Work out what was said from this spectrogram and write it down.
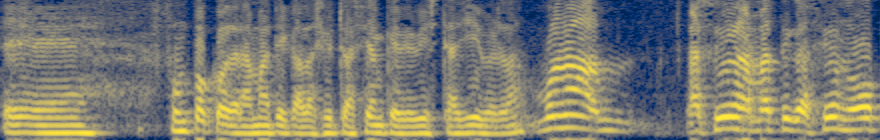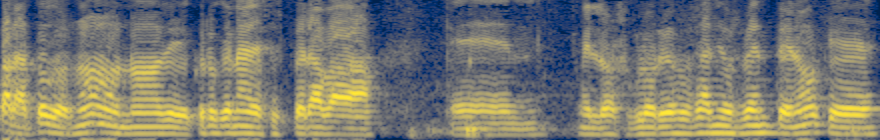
Eh, fue un poco dramática la situación que viviste allí, ¿verdad? Bueno, ha sido dramático, ha sido nuevo para todos, ¿no? no creo que nadie se esperaba en, en, los gloriosos años 20, ¿no? Que...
